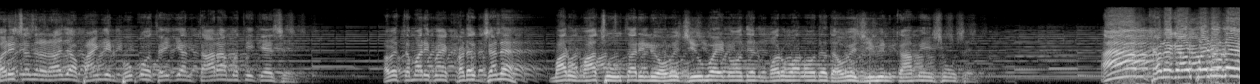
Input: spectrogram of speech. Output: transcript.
હરિચંદ્ર રાજા ભાંગીને ભૂકો થઈ ગયા તારામતી કે છે હવે તમારી પાસે ખડક છે ને, મારું માથું ઉતારી લ્યો. હવે જીવવાય ન દે મરવા ન દે હવે જીવીને કામે શું છે? આમ ખડક આવ પડ્યું ને.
